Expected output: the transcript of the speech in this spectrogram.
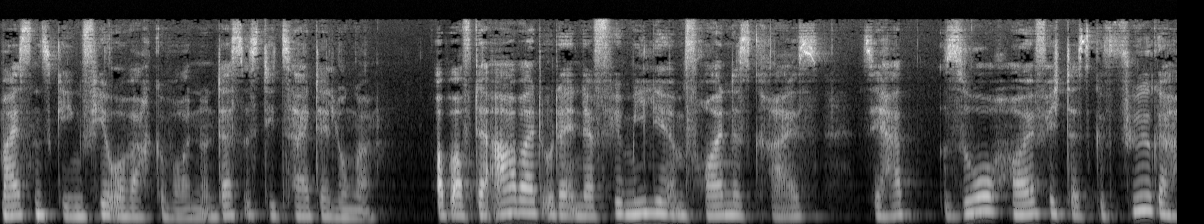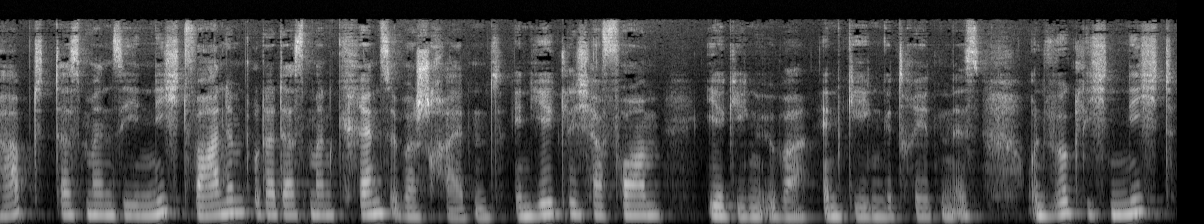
meistens gegen 4 Uhr wach geworden. Und das ist die Zeit der Lunge. Ob auf der Arbeit oder in der Familie, im Freundeskreis, sie hat so häufig das Gefühl gehabt, dass man sie nicht wahrnimmt oder dass man grenzüberschreitend in jeglicher Form ihr gegenüber entgegengetreten ist und wirklich nicht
